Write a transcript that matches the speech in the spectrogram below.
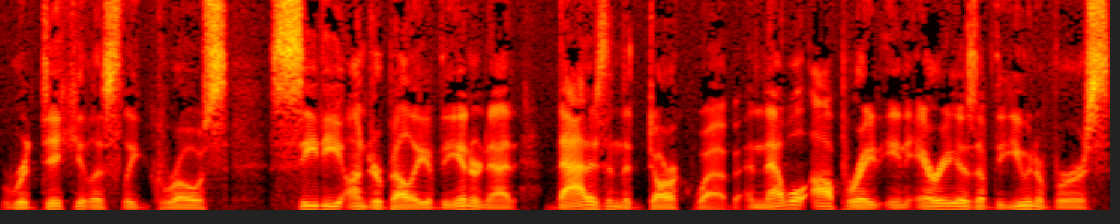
ridiculously gross, seedy underbelly of the internet, that is in the dark web, and that will operate in areas of the universe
